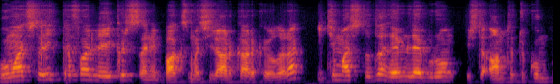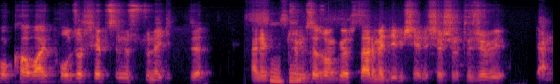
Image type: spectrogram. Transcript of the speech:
bu maçta ilk defa Lakers hani Bucks maçıyla arka arkaya olarak iki maçta da hem LeBron işte Antetokounmpo, Kawhi, Paul George hepsinin üstüne gitti. Hani tüm sezon göstermediği bir şeydi. Şaşırtıcı bir yani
